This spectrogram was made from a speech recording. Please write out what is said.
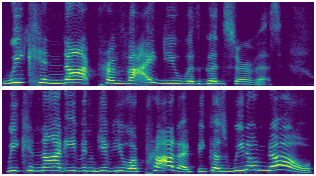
we cannot provide you with good service. We cannot even give you a product because we don't know.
